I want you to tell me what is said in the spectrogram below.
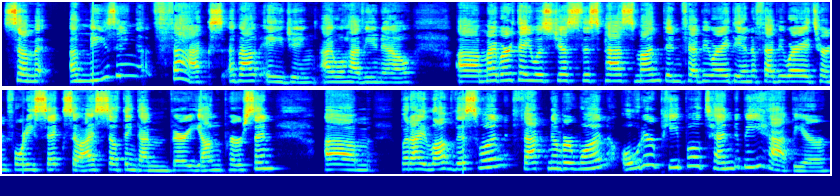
some amazing facts about aging, I will have you know. Uh, my birthday was just this past month in February. At the end of February, I turned 46. So I still think I'm a very young person. Um, but I love this one. Fact number one older people tend to be happier.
